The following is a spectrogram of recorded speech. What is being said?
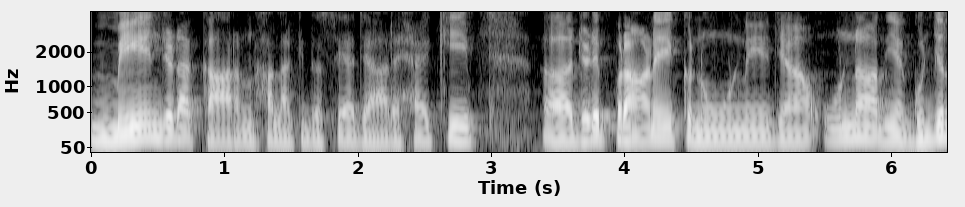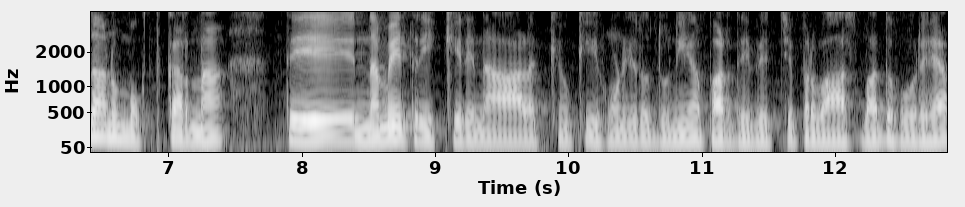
ਮੇਨ ਜਿਹੜਾ ਕਾਰਨ ਹਾਲਾਂਕਿ ਦੱਸਿਆ ਜਾ ਰਿਹਾ ਹੈ ਕਿ ਜਿਹੜੇ ਪੁਰਾਣੇ ਕਾਨੂੰਨ ਨੇ ਜਾਂ ਉਹਨਾਂ ਦੀਆਂ ਗੁੰਝਲਾਂ ਨੂੰ ਮੁਕਤ ਕਰਨਾ ਤੇ ਨਵੇਂ ਤਰੀਕੇ ਦੇ ਨਾਲ ਕਿਉਂਕਿ ਹੁਣ ਜਦੋਂ ਦੁਨੀਆ ਭਰ ਦੇ ਵਿੱਚ ਪ੍ਰਵਾਸ ਵੱਧ ਹੋ ਰਿਹਾ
